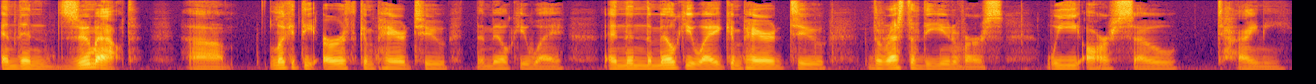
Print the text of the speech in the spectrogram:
and then zoom out. Um, look at the earth compared to the Milky Way, and then the Milky Way compared to the rest of the universe. We are so tiny.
